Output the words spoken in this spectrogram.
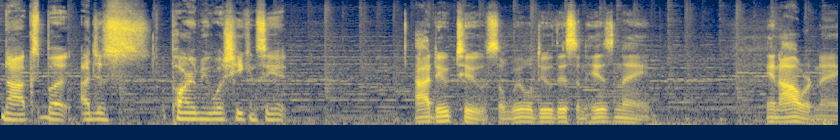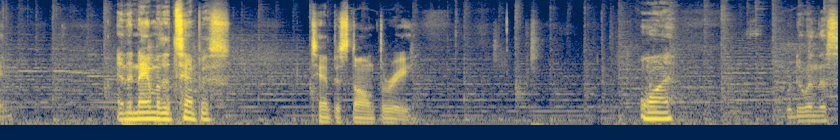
Nox, but I just part of me wish he can see it. I do too, so we will do this in his name. In our name. In the name of the Tempest, Tempest on three. one, we're doing this.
